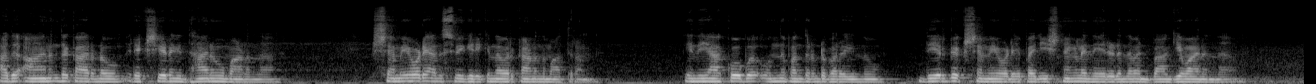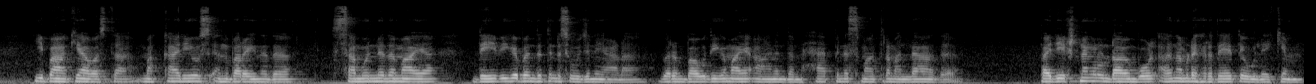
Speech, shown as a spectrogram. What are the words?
അത് ആനന്ദകാരണവും രക്ഷയുടെ നിധാനവുമാണെന്ന് ക്ഷമയോടെ അത് സ്വീകരിക്കുന്നവർക്കാണെന്ന് മാത്രം. ഇന്ന് യാക്കോബ് ഒന്ന് പന്ത്രണ്ട് പറയുന്നു ദീർഘക്ഷമയോടെ പരീക്ഷണങ്ങളെ നേരിടുന്നവൻ ഭാഗ്യവാനെന്ന്. ഈ ഭാഗ്യാവസ്ഥ മക്കാരിയോസ് എന്ന് പറയുന്നത് സമുന്നതമായ ദൈവിക ബന്ധത്തിന്റെ സൂചനയാണ്. വെറും ഭൗതികമായ ആനന്ദം ഹാപ്പിനെസ് മാത്രമല്ല അത്. പരീക്ഷണങ്ങൾ ഉണ്ടാകുമ്പോൾ അത് നമ്മുടെ ഹൃദയത്തെ ഉലയ്ക്കും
